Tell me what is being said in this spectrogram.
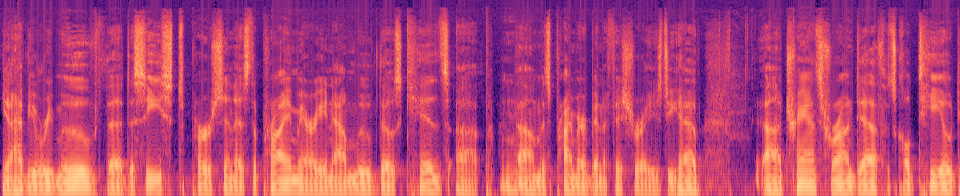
you know, have you removed the deceased person as the primary and now moved those kids up um, as primary beneficiaries? Do you have uh, transfer on death, what's called TOD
